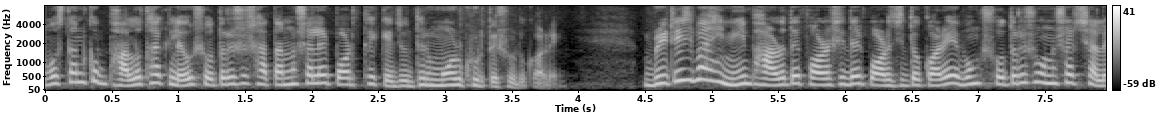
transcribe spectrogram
অবস্থান খুব ভালো থাকলেও সতেরোশো সাতান্ন সালের পর থেকে যুদ্ধের মোড় ঘুরতে শুরু করে। ব্রিটিশ বাহিনী ভারতে ফরাসিদের পরাজিত করে এবং সতেরোশো উনষাট সালে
